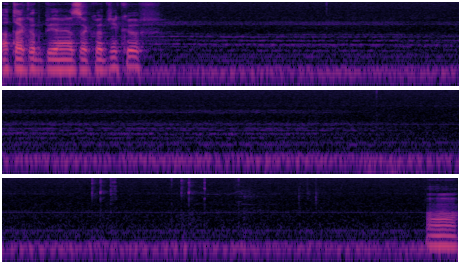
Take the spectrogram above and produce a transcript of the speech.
Atak odbijania zakładników. O.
